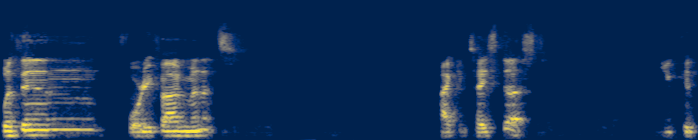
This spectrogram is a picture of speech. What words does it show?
Within 45 minutes, I could taste dust. You could,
